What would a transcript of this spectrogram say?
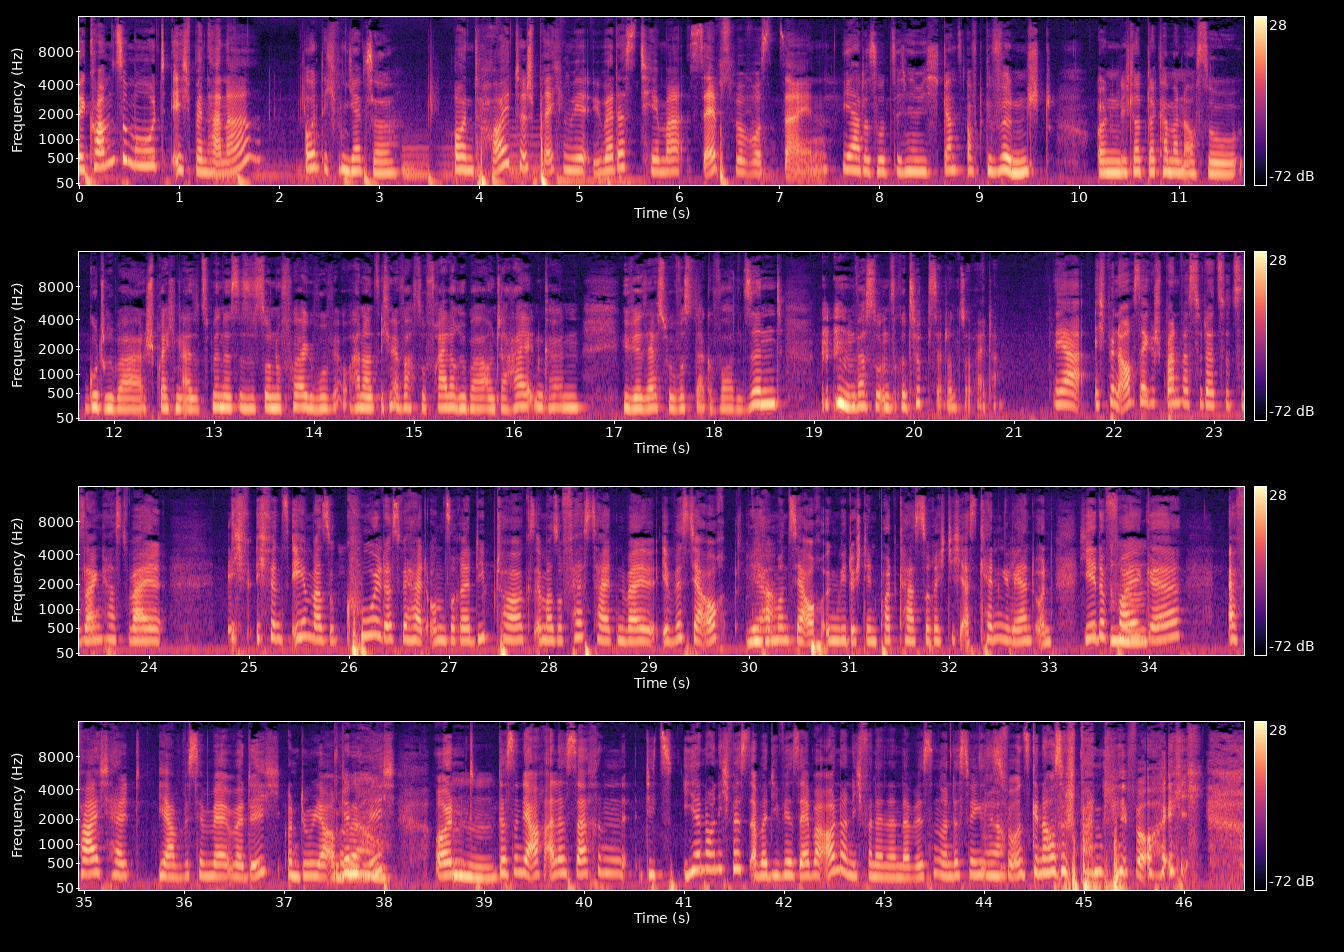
Willkommen zu Mut. Ich bin Hanna. Und ich bin Jette. Und heute sprechen wir über das Thema Selbstbewusstsein. Ja, das wird sich nämlich ganz oft gewünscht. Und ich glaube, da kann man auch so gut drüber sprechen. Also zumindest ist es so eine Folge, wo wir Hannah und ich einfach so frei darüber unterhalten können, wie wir selbstbewusster geworden sind, was so unsere Tipps sind und so weiter. Ja, ich bin auch sehr gespannt, was du dazu zu sagen hast, weil ich, ich finde es eh immer so cool, dass wir halt unsere Deep Talks immer so festhalten, weil ihr wisst ja auch, wir ja. haben uns ja auch irgendwie durch den Podcast so richtig erst kennengelernt und jede mhm. Folge mhm. erfahre ich halt ja ein bisschen mehr über dich und du ja auch genau. über mich. Und mhm. das sind ja auch alles Sachen, die ihr noch nicht wisst, aber die wir selber auch noch nicht voneinander wissen. Und deswegen ja. ist es für uns genauso spannend wie für euch.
